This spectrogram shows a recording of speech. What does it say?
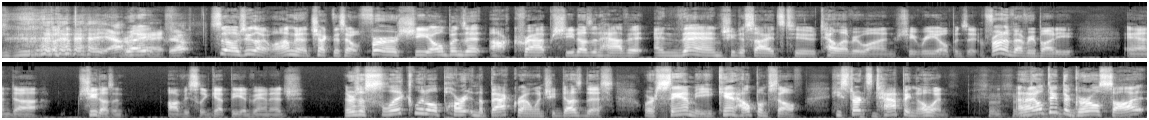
yeah. right? Right. Yep. So she's like, "Well, I'm gonna check this out first. She opens it. Oh crap, she doesn't have it, and then she decides to tell everyone. She reopens it in front of everybody, and uh, she doesn't obviously get the advantage. There's a slick little part in the background when she does this, where Sami he can't help himself. He starts tapping Owen, and I don't think the girls saw it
